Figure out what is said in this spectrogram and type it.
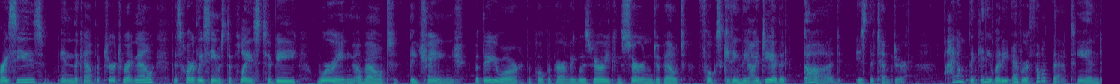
crises in the Catholic Church right now, this hardly seems to place to be worrying about a change. But there you are. The Pope apparently was very concerned about folks getting the idea that God is the tempter. I don't think anybody ever thought that. And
